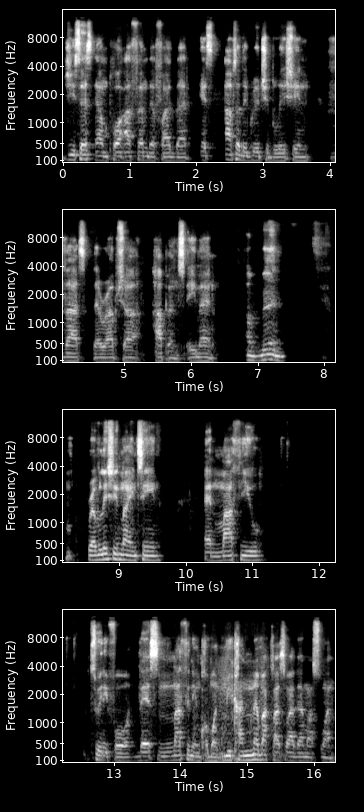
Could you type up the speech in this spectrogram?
Jesus and Paul affirm the fact that it's after the great tribulation that the rapture happens. Amen. Amen. Revelation 19, and Matthew 24, there's nothing in common. We can never classify them as one.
